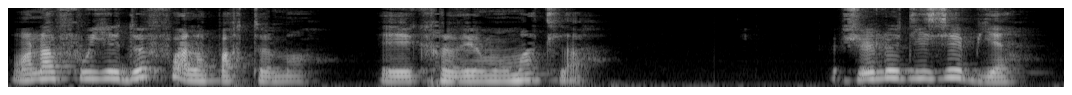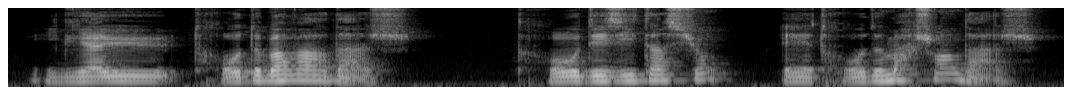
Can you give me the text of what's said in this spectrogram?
On a fouillé deux fois l'appartement et crevé mon matelas. Je le disais bien, il y a eu trop de bavardage, trop d'hésitation et trop de marchandage.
